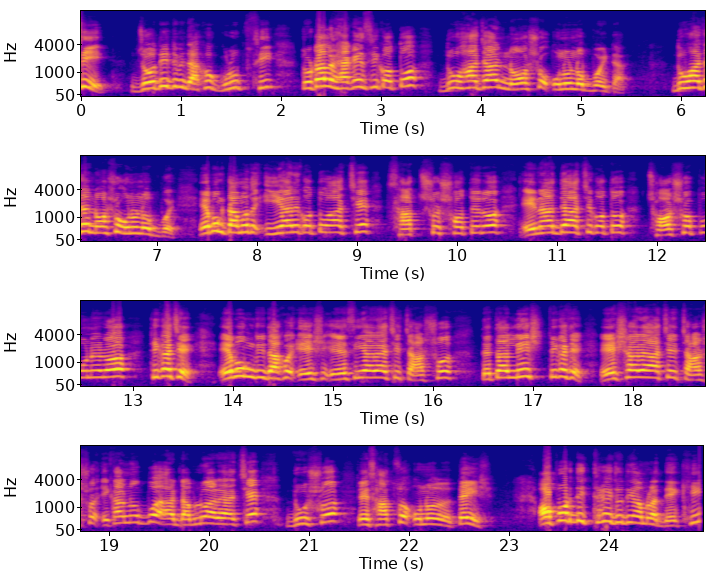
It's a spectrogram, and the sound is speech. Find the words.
সি যদি তুমি দেখো গ্রুপ সি টোটাল ভ্যাকেন্সি কত? দু হাজার নশো উননব্বইটা। দু হাজার নশো উননব্বই। এবং তার মধ্যে ইয়ারে কত আছে? সাতশো সতেরো এনআরদে আছে কত? ছশো পনেরো, ঠিক আছে? এবং যদি দেখো এস এসিআরে আছে চারশো তেতাল্লিশ, ঠিক আছে? এসআরে আছে চারশো একানব্বই আর ডাব্লিউআরে আছে দুশো সাতশো উনতেইশ অপর দিক থেকে যদি আমরা দেখি,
